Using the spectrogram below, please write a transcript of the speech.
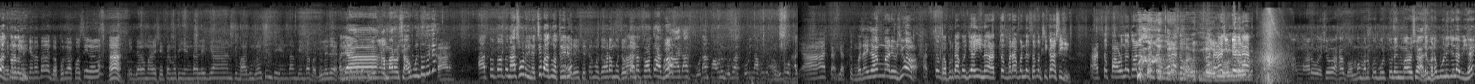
વાત તો કરો તમે. કહેતા હતા? ગફુર કાકો છે ને હા. એક દાડો મારે ખેતરમાંથી એંડા લઈ ગયા ને કે બાજુ રહે છે ને તે એંડા બેંડા બધું લઈ જાય. એટલે આ મારો શાહુ બોલતો હતો ને આ તો તો તો ના છોડ્યું ને. છે બાજુ હતો એ રહ્યો. ખેતરમાં જોડો હું જવતા હાલે તો તો આ? આ- આ ઘોડામાં પાવડો મેલું આજ નાખું તો ભૂંડો ખાલી. યા, તારી આ તો મજા આવી જાય મારી ઉડશી આ આજ તો ગફુર કાકો જે અહીં ને આજ તો બરાબર ને સબક શીખાશી આજ તો પાવડો નતો આલ્યો પણ તો વરા સવા ઘણા છે બે જણા. મારો હશો આખા ગામમાં મને કોઈ બોલતું નહીં મારો છે અરે મને બોલી જેલા વિહાય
